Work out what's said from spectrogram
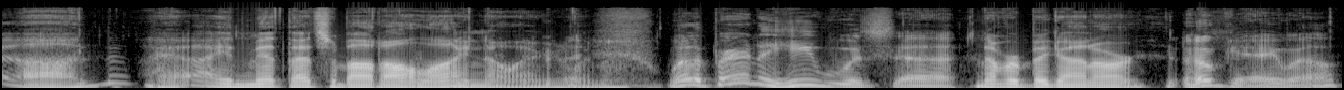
Uh, I, admit that's about all I know. Actually. well, apparently he was uh, never big on art. Okay, well,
